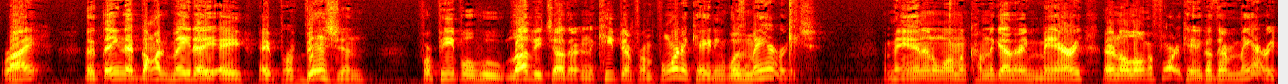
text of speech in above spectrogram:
Right? The thing that God made a, a, a provision for people who love each other and to keep them from fornicating was marriage. A man and a woman come together, they marry, they're no longer fornicating because they're married.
